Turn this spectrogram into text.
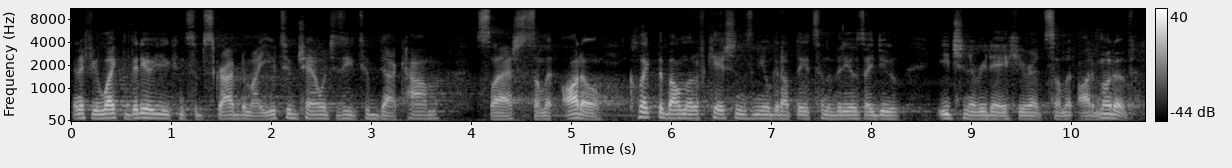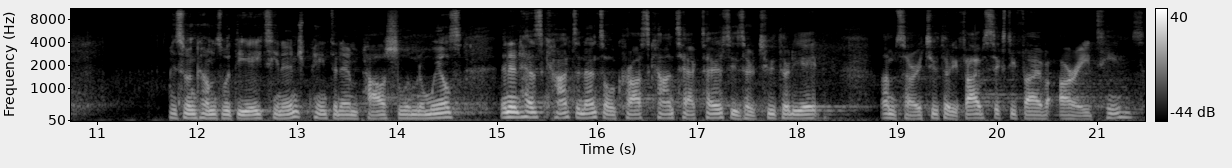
And if you like the video, you can subscribe to my YouTube channel, which is youtube.com slash summitauto. Click the bell notifications and you'll get updates on the videos I do each and every day here at Summit Automotive. This one comes with the 18 inch painted and polished aluminum wheels and it has Continental cross contact tires. These are 238, I'm sorry, 235 65 R18s.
